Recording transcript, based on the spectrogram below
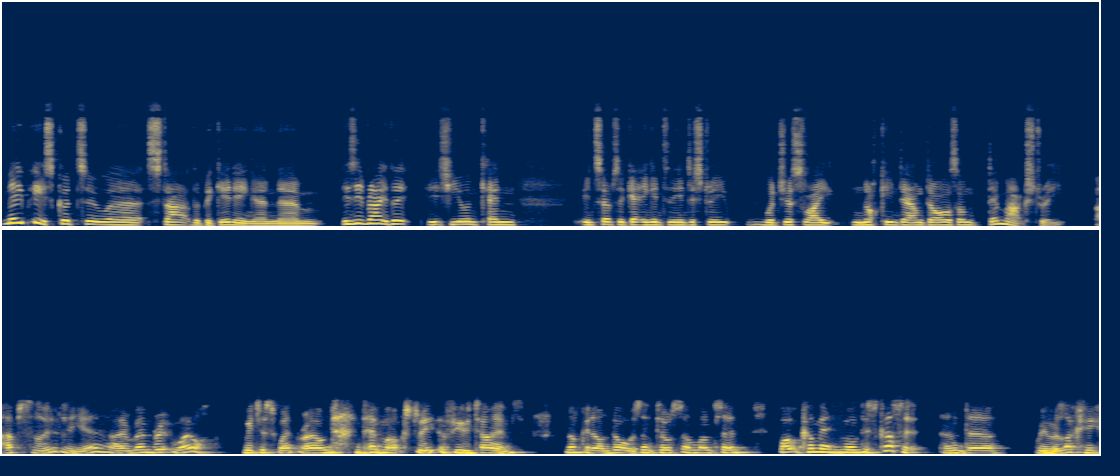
Maybe it's good to uh, start at the beginning. And um, is it right that it's you and Ken, in terms of getting into the industry, were just like knocking down doors on Denmark Street? Absolutely, yeah. I remember it well. We just went round Denmark Street a few times, knocking on doors until someone said, Well, come in, we'll discuss it. And uh, we were lucky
